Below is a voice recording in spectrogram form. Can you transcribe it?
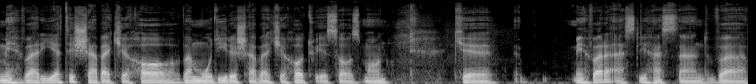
محوریت شبکه ها و مدیر شبکه ها توی سازمان که محور اصلی هستند و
